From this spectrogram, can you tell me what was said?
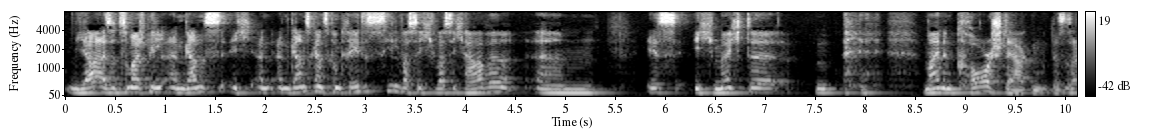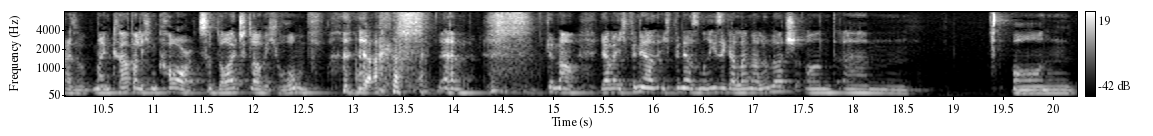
Ja, also zum Beispiel ein ganz, ich, ein, ein ganz, ganz konkretes Ziel, was ich, was ich habe, ähm, ist, ich möchte meinen Core stärken. Das ist also meinen körperlichen Core, zu Deutsch glaube ich Rumpf. Ja. ähm, genau. Ja, aber ich bin ja, ich bin ja so ein riesiger langer Lulatsch und ähm, und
